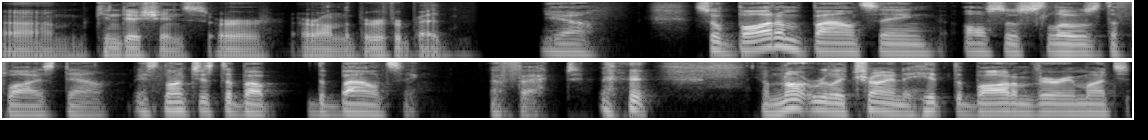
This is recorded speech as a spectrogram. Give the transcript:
um, conditions are, are on the riverbed. Yeah. So bottom bouncing also slows the flies down. It's not just about the bouncing effect. I'm not really trying to hit the bottom very much,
